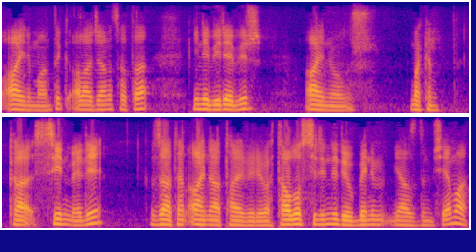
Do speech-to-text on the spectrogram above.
Aynı mantık. Alacağınız hata yine birebir aynı olur. Bakın silmedi. Zaten aynı hatayı veriyor. Tablo silindi diyor. Benim yazdığım bir şey ama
